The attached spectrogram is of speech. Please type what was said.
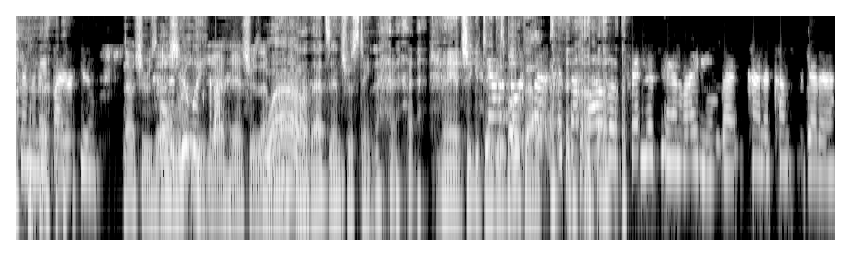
MMA fighter too. No, she was. Oh, she- really? Yeah, yeah, she was. MMA Wow, fighter. that's interesting. Man, she could take Yeah, us so both it's out. That, it's that love of fitness and writing that kind of comes together.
